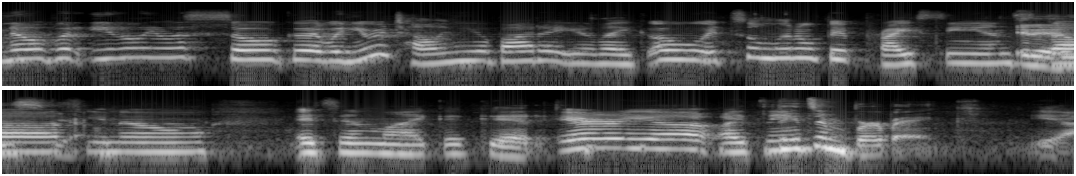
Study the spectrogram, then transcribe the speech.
no, but Eataly was so good. When you were telling me about it, you're like, oh, it's a little bit pricey and It is, stuff. yeah. You know, it's in like a good area. I I think think. it's in Burbank. Yeah,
